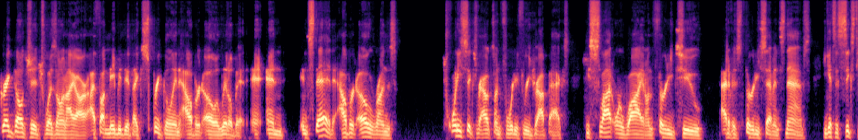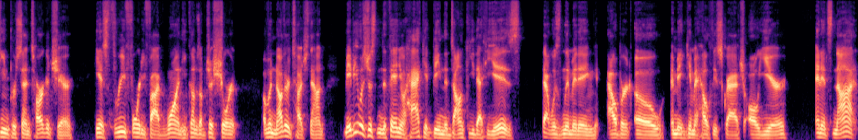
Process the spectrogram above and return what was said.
Greg Dulcich was on IR, I thought maybe they'd like sprinkle in Albert O a little bit. And, and instead, Albert O runs 26 routes on 43 dropbacks. He's slot or wide on 32 out of his 37 snaps. He gets a 16% target share. He has 345 1. He comes up just short of another touchdown. Maybe it was just Nathaniel Hackett being the donkey that he is that was limiting Albert O and making him a healthy scratch all year. And it's not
